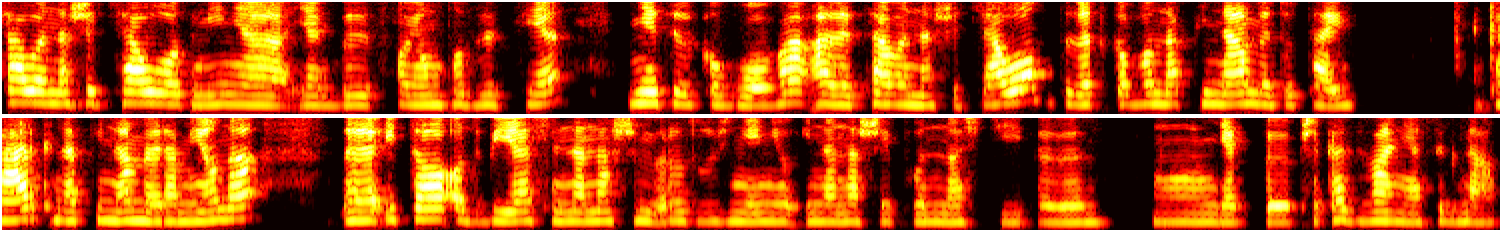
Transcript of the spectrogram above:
całe nasze ciało zmienia jakby swoją pozycję, nie tylko głowa, ale całe nasze ciało. Dodatkowo napinamy tutaj kark, napinamy ramiona e, i to odbija się na naszym rozluźnieniu i na naszej płynności e, mm, jakby przekazywania sygnałów.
